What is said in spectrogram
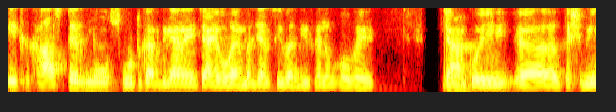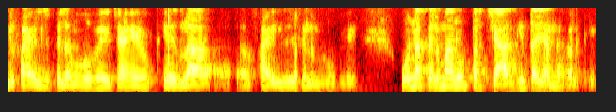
ਇੱਕ ਖਾਸ ਧਿਰ ਨੂੰ ਸੂਟ ਕਰਦੀਆਂ ਨੇ ਚਾਹੇ ਉਹ ਐਮਰਜੈਂਸੀ ਵਰਗੀ ਫਿਲਮ ਹੋਵੇ ਜਾਂ। ਕੋਈ ਕਸ਼ਮੀਰ ਫਾਈਲਸ ਫਿਲਮ ਹੋਵੇ ਚਾਹੇ ਉਹ ਕੇਰਲਾ ਫਾਈਲਸ ਦੀ ਫਿਲਮ ਹੋਵੇ ਉਹਨਾਂ ਫਿਲਮਾਂ ਨੂੰ ਪ੍ਰਚਾਰ ਕੀਤਾ ਜਾਂਦਾ ਬਲਕਿ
